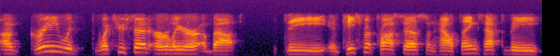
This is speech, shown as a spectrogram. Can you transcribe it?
agree with what you said earlier about the impeachment process and how things have to be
